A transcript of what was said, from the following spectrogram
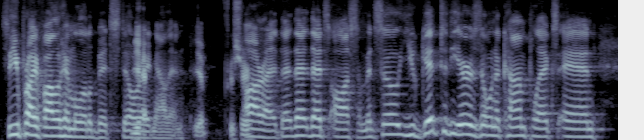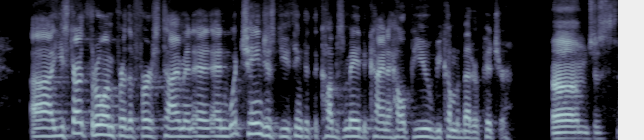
So you probably follow him a little bit still Yep. right now, then. Yep, for sure. All right, that, that that's awesome. And so you get to the Arizona complex and uh, you start throwing for the first time. And, and and what changes do you think that the Cubs made to kind of help you become a better pitcher? Um, just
